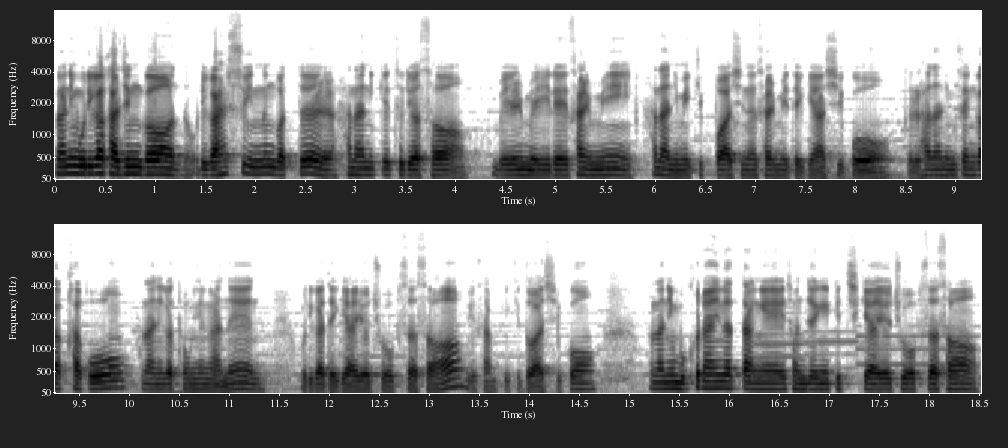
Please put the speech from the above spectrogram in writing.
하나님 우리가 가진 것, 우리가 할 수 있는 것들 하나님께 드려서 매일매일의 삶이 하나님이 기뻐하시는 삶이 되게 하시고 늘 하나님 생각하고 하나님과 동행하는 우리가 되게 하여 주옵소서. 위해서 함께 기도하시고 하나님 우크라이나 땅에 전쟁이 그치게 하여 주옵소서.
